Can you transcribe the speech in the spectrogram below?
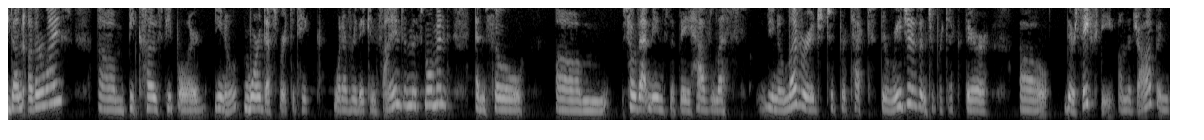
done otherwise um, because people are you know more desperate to take whatever they can find in this moment, and so um, so that means that they have less, you know, leverage to protect their wages and to protect their uh, their safety on the job in,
